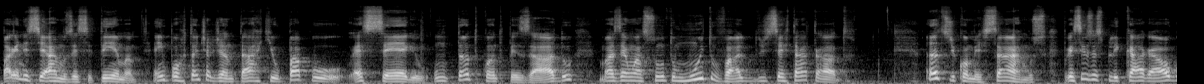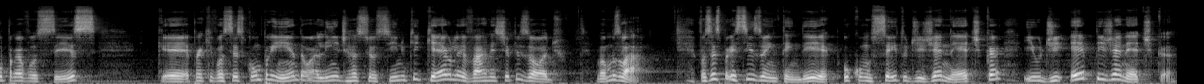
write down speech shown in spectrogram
Para iniciarmos esse tema, é importante adiantar que o papo é sério, um tanto quanto pesado, mas é um assunto muito válido de ser tratado. Antes de começarmos, preciso explicar algo para vocês, para que vocês compreendam a linha de raciocínio que quero levar neste episódio. Vamos lá! Vocês precisam entender o conceito de genética e o de epigenética,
